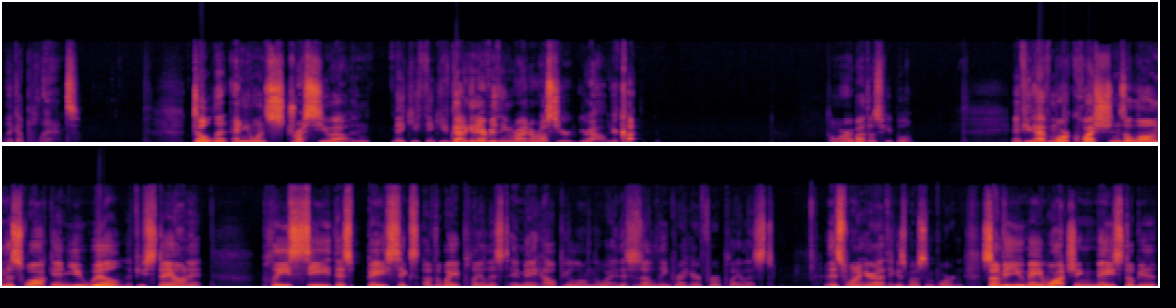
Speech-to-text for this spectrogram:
like a plant. Don't let anyone stress you out and make you think you've got to get everything right or else you're, you're out. You're cut. Don't worry about those people. If you have more questions along this walk, and you will if you stay on it, please see this Basics of the Way playlist. It may help you along the way. This is a link right here for a playlist. And this one here I think is most important. Some of you may watching may still be, you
